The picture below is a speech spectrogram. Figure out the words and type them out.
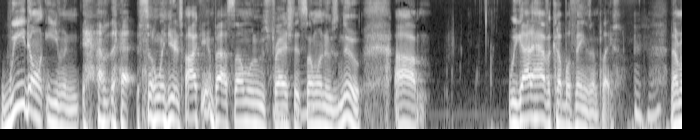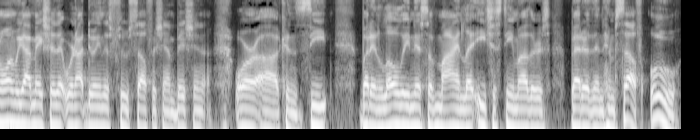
we don't even have that. So when you're talking about someone who's fresh, that's someone who's new. Um, we got to have a couple things in place. Number one, we got to make sure that we're not doing this through selfish ambition or uh, conceit, but in lowliness of mind, let each esteem others better than himself. Ooh,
